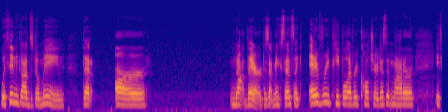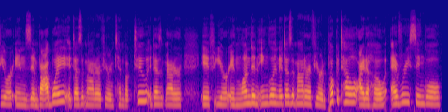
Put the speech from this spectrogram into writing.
within God's domain that are not there. Does that make sense? Like every people, every culture, it doesn't matter if you're in Zimbabwe, it doesn't matter if you're in Timbuktu, it doesn't matter if you're in London, England, it doesn't matter if you're in Pocatello, Idaho, every single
